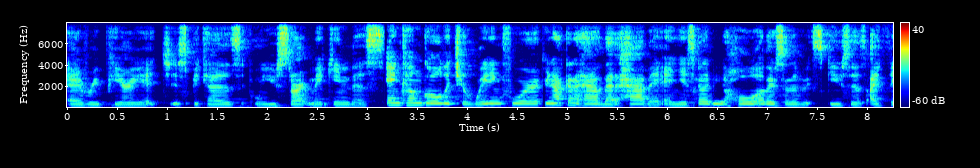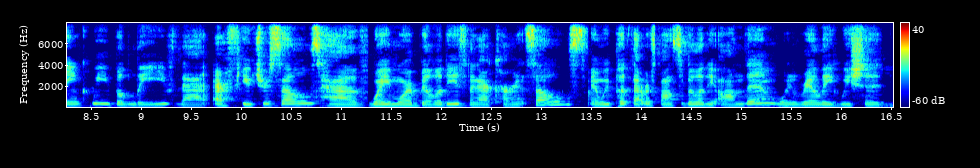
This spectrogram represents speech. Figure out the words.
every period just because when you start making this income goal that you're waiting for you're not going to have that habit and it's going to be a whole other set of excuses. I think we believe that our future selves have have way more abilities than our current selves. And we put that responsibility on them when really we should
